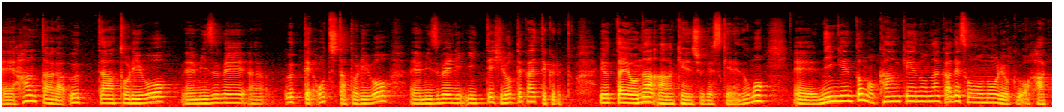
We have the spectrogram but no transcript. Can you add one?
えー、ハンターが撃った鳥を、えー、水辺撃って落ちた鳥を、えー、水辺に行って拾って帰ってくるといったような犬種ですけれども、えー、人間との関係の中でその能力を発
